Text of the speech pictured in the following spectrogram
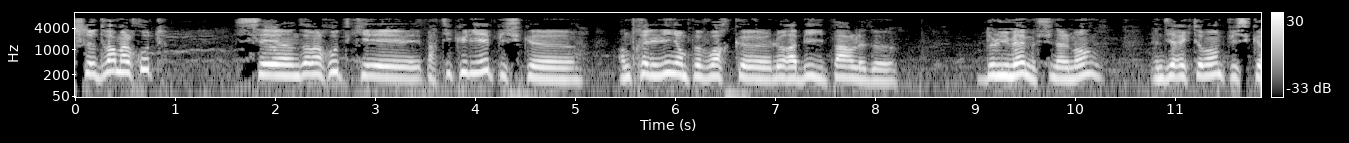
ce Dvar Malchut, c'est un Dvar Malchut qui est particulier puisque entre les lignes on peut voir que le rabbi il parle de, de lui-même finalement, indirectement puisque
